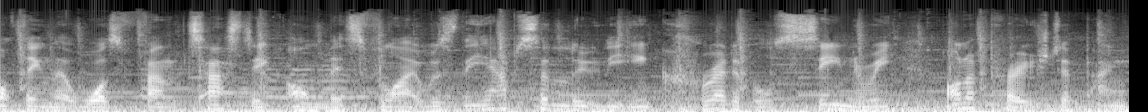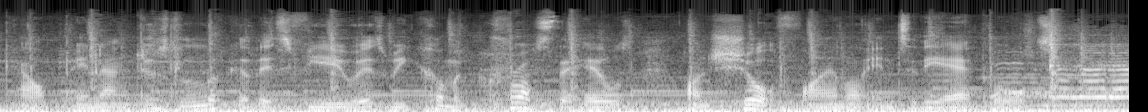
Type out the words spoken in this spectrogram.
One thing that was fantastic on this flight was the absolutely incredible scenery on approach to Pangkal Pinang. Just look at this view as we come across the hills on short final into the airport.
